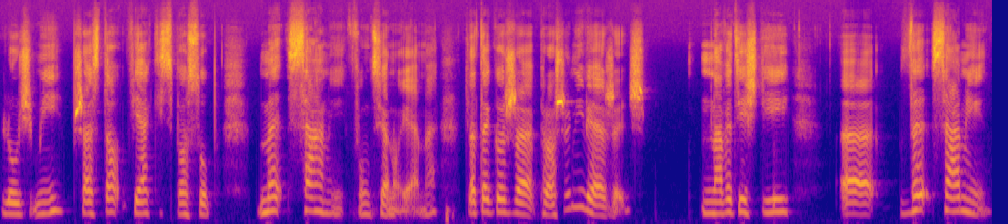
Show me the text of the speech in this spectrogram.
ludźmi, przez to, w jaki sposób my sami funkcjonujemy. Dlatego, że proszę mi wierzyć, nawet jeśli e, wy sami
